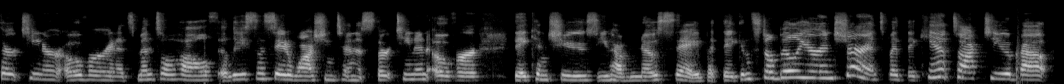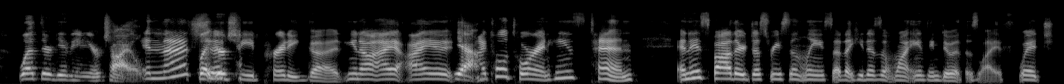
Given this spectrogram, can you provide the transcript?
13 or over and it's mental health, at least in the state of Washington, it's 13 and over. They can choose, you have no say, but they can still bill your insurance, but they can't talk to you about what they're giving your child. And that but should ch- be pretty good. You know, I I yeah, I told Torin he's 10 and his father just recently said that he doesn't want anything to do with his life, which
